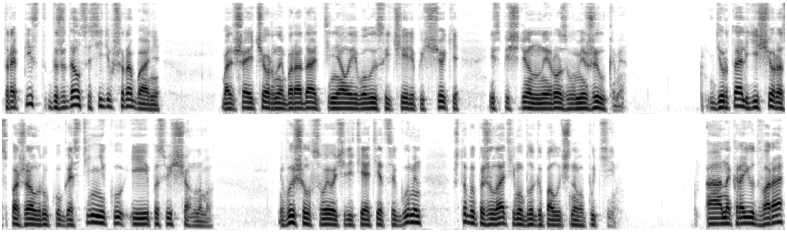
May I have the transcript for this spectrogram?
Тропист дожидался, сидя в шарабане. Большая черная борода оттеняла его лысый череп и щеки, испещренные розовыми жилками. Дюрталь еще раз пожал руку гостиннику и посвященному. Вышел, в свою очередь, и отец игумен, чтобы пожелать ему благополучного пути. А на краю двора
